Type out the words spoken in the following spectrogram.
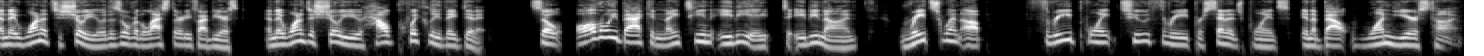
And they wanted to show you, this is over the last 35 years, and they wanted to show you how quickly they did it. So all the way back in 1988 to 89, rates went up 3.23 percentage points in about one year's time.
